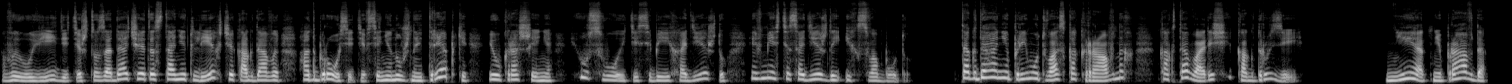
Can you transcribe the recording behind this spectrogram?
вы увидите, что задача эта станет легче, когда вы отбросите все ненужные тряпки и украшения и усвоите себе их одежду и вместе с одеждой их свободу. Тогда они примут вас как равных, как товарищей, как друзей. «Нет, неправда!»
